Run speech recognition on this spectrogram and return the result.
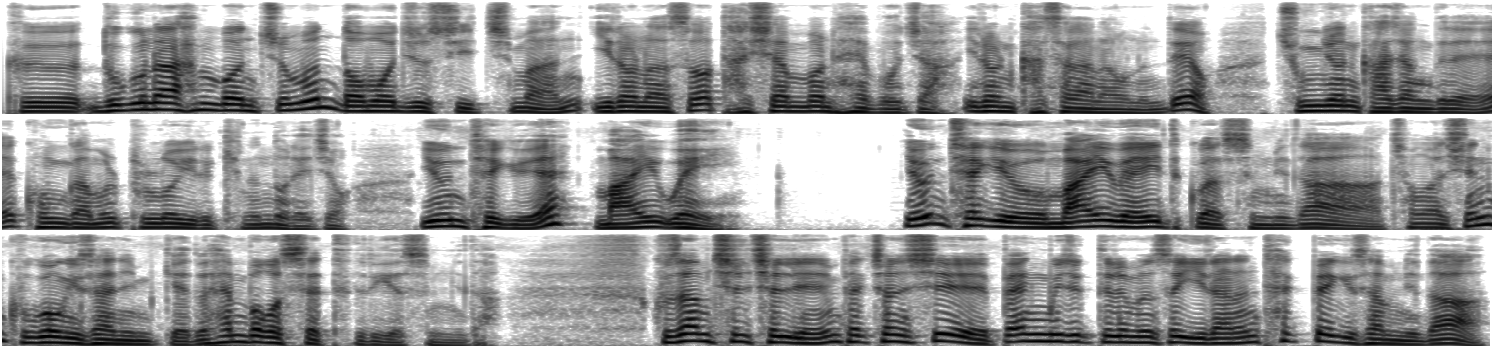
그 누구나 한 번쯤은 넘어질 수 있지만 일어나서 다시 한번 해보자 이런 가사가 나오는데요. 중년 가장들의 공감을 불러일으키는 노래죠. 윤태규의 My Way. 윤태규 My Way 듣고 왔습니다. 청하신 9024님께도 햄버거 세트 드리겠습니다. 9377님, 백천 씨, 백뮤직 들으면서 일하는 택배 기사입니다.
